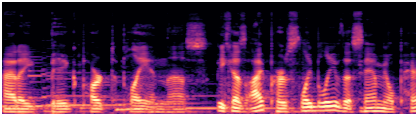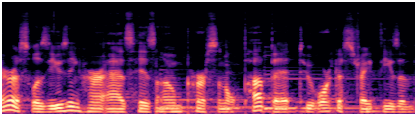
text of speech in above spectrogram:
had a big part to play in this because I personally believe that Samuel Parris was using her as his own personal puppet to orchestrate these events.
